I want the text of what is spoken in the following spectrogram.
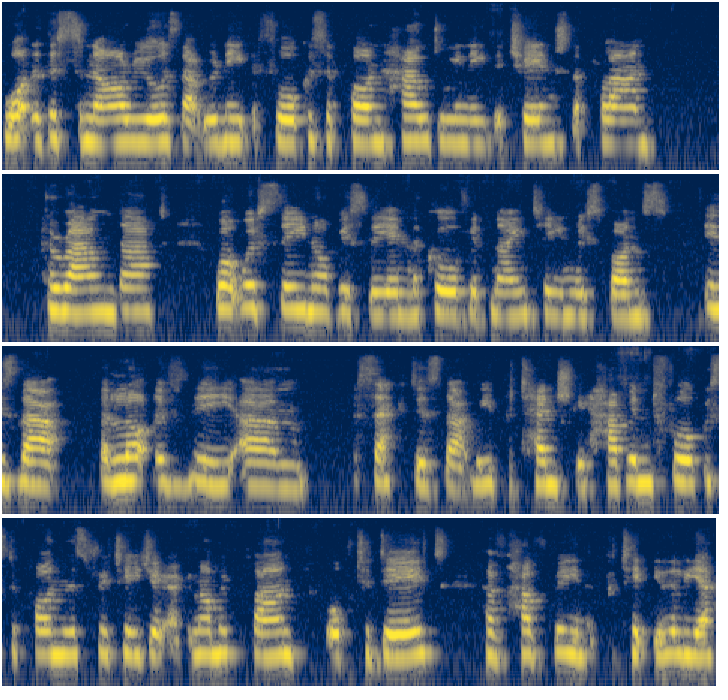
what are the scenarios that we need to focus upon? How do we need to change the plan around that? What we've seen, obviously, in the COVID 19 response is that a lot of the um, sectors that we potentially haven't focused upon in the strategic economic plan up to date have, have been particularly uh,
